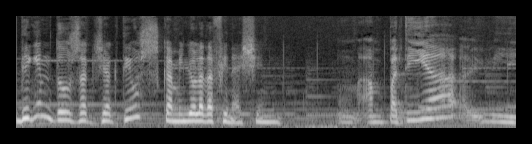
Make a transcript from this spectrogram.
Digui'm dos adjectius que millor la defineixin. Empatia i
